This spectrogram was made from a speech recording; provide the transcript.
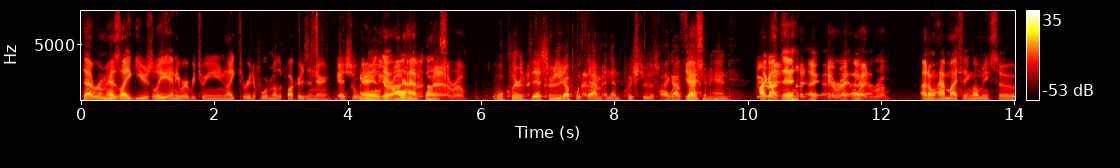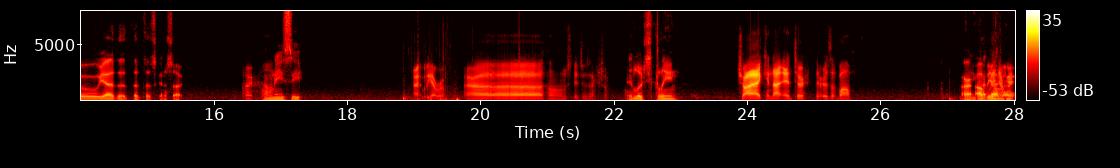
that room has like usually anywhere between like three to four motherfuckers in there. Okay, so And we'll they all have guns. room. we'll clear this, we're meet up with them, and then push through this hallway. I hallway. got Yeah. flash in hand. We I got this. red- I- We were in I- I- red room. I don't have my thing on me, so yeah, that, that that's gonna suck. Alright, How on. many you see? Alright, we got room. Uh, hold on, let me see if there's extra. It looks clean. Tri, I cannot enter. There is a bomb. All right, I'll be that? on Never my. mind.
